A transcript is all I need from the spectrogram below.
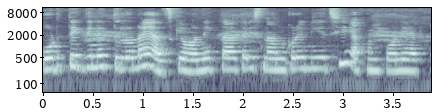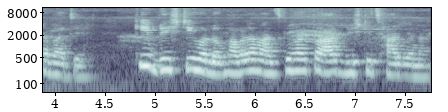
প্রত্যেক দিনের তুলনায় আজকে অনেক তাড়াতাড়ি স্নান করে নিয়েছি, এখন পনে একটা বাজে। কি বৃষ্টি হলো? ভাবলাম আজকে হয়তো আর বৃষ্টি ছাড়বে না।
